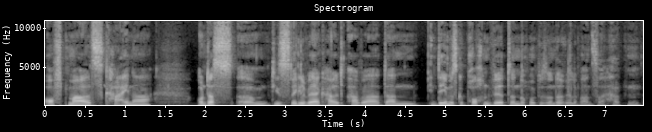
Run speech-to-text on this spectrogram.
oftmals keiner. Und dass ähm, dieses Regelwerk halt aber dann, indem es gebrochen wird, dann nochmal besondere Relevanz erhalten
